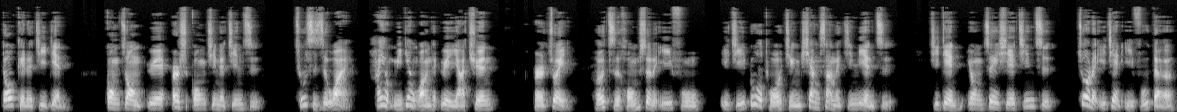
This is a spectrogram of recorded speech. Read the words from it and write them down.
都给了基甸，共重约二十公斤的金子。除此之外，还有米甸王的月牙圈、耳坠。和紫红色的衣服，以及骆驼颈项上的金链子，基甸用这些金子做了一件以弗得，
